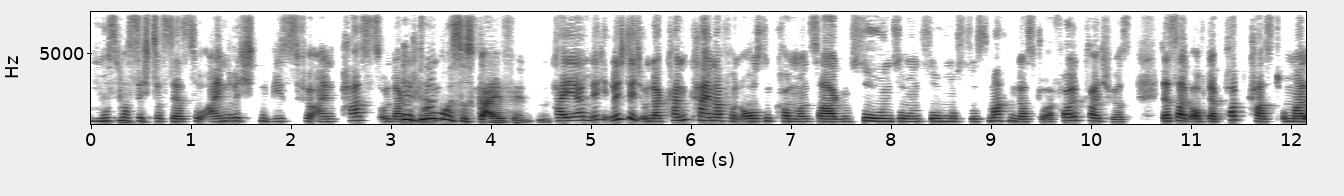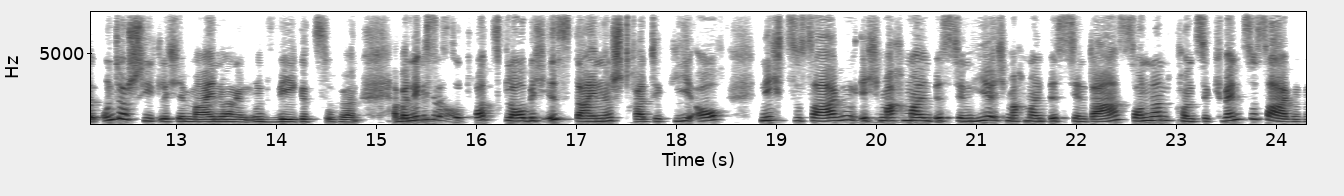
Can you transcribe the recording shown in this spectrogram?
muss man sich das ja so einrichten, wie es für einen passt. Und da ja, du musst es geil finden. Feierlich, richtig. Und da kann keiner von außen kommen und sagen, so und so und so musst du es machen, dass du erfolgreich wirst. Deshalb auch der Podcast, um mal unterschiedliche Meinungen ja. und Wege zu hören. Aber genau. nichtsdestotrotz, glaube ich, ist deine Strategie auch, nicht zu sagen, ich mache mal ein bisschen hier, ich mache mal ein bisschen da, sondern konsequent zu sagen,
